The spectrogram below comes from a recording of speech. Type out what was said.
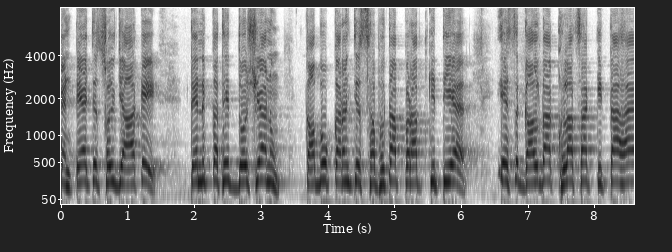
ਘੰਟਿਆਂ 'ਚ ਸੁਲਝਾ ਕੇ ਤਿੰਨ ਕਥਿਤ ਦੋਸ਼ੀਆਂ ਨੂੰ ਕਾਬੂ ਕਰਨ 'ਚ ਸਫਲਤਾ ਪ੍ਰਾਪਤ ਕੀਤੀ ਹੈ। ਇਸ ਗੱਲ ਦਾ ਖੁਲਾਸਾ ਕੀਤਾ ਹੈ।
